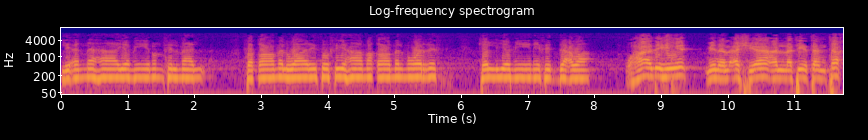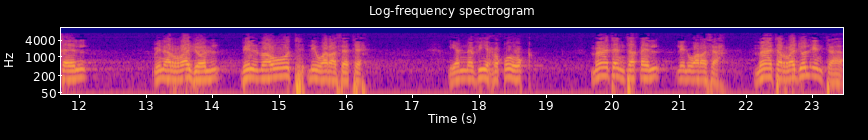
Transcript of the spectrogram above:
لأنها يمين في المال. فقام الوارث فيها مقام المورث كاليمين في الدعوى. وهذه من الأشياء التي تنتقل من الرجل بالموت لورثته لأن في حقوق ما تنتقل للورثة مات الرجل انتهى.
